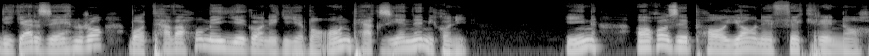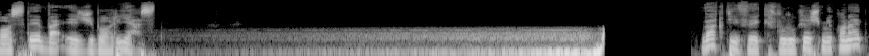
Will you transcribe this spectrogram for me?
دیگر ذهن را با توهم یگانگی با آن تغذیه نمی کنی. این آغاز پایان فکر ناخواسته و اجباری است. وقتی فکر فروکش می کند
